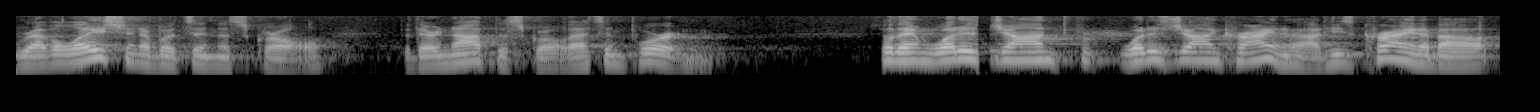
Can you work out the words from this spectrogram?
revelation of what's in the scroll, but they're not the scroll. That's important. So then what is John, what is John crying about? He's crying about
